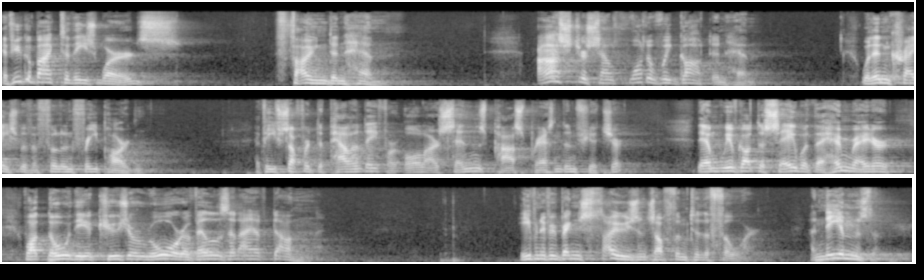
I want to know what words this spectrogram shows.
if you go back to these words, found in Him, ask yourself, what have we got in Him? Well, in Christ, we have a full and free pardon. If He suffered the penalty for all our sins, past, present, and future, then we've got to say with the hymn writer, What though the accuser roar of ills that I have done? Even if he brings thousands of them to the fore and names them,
